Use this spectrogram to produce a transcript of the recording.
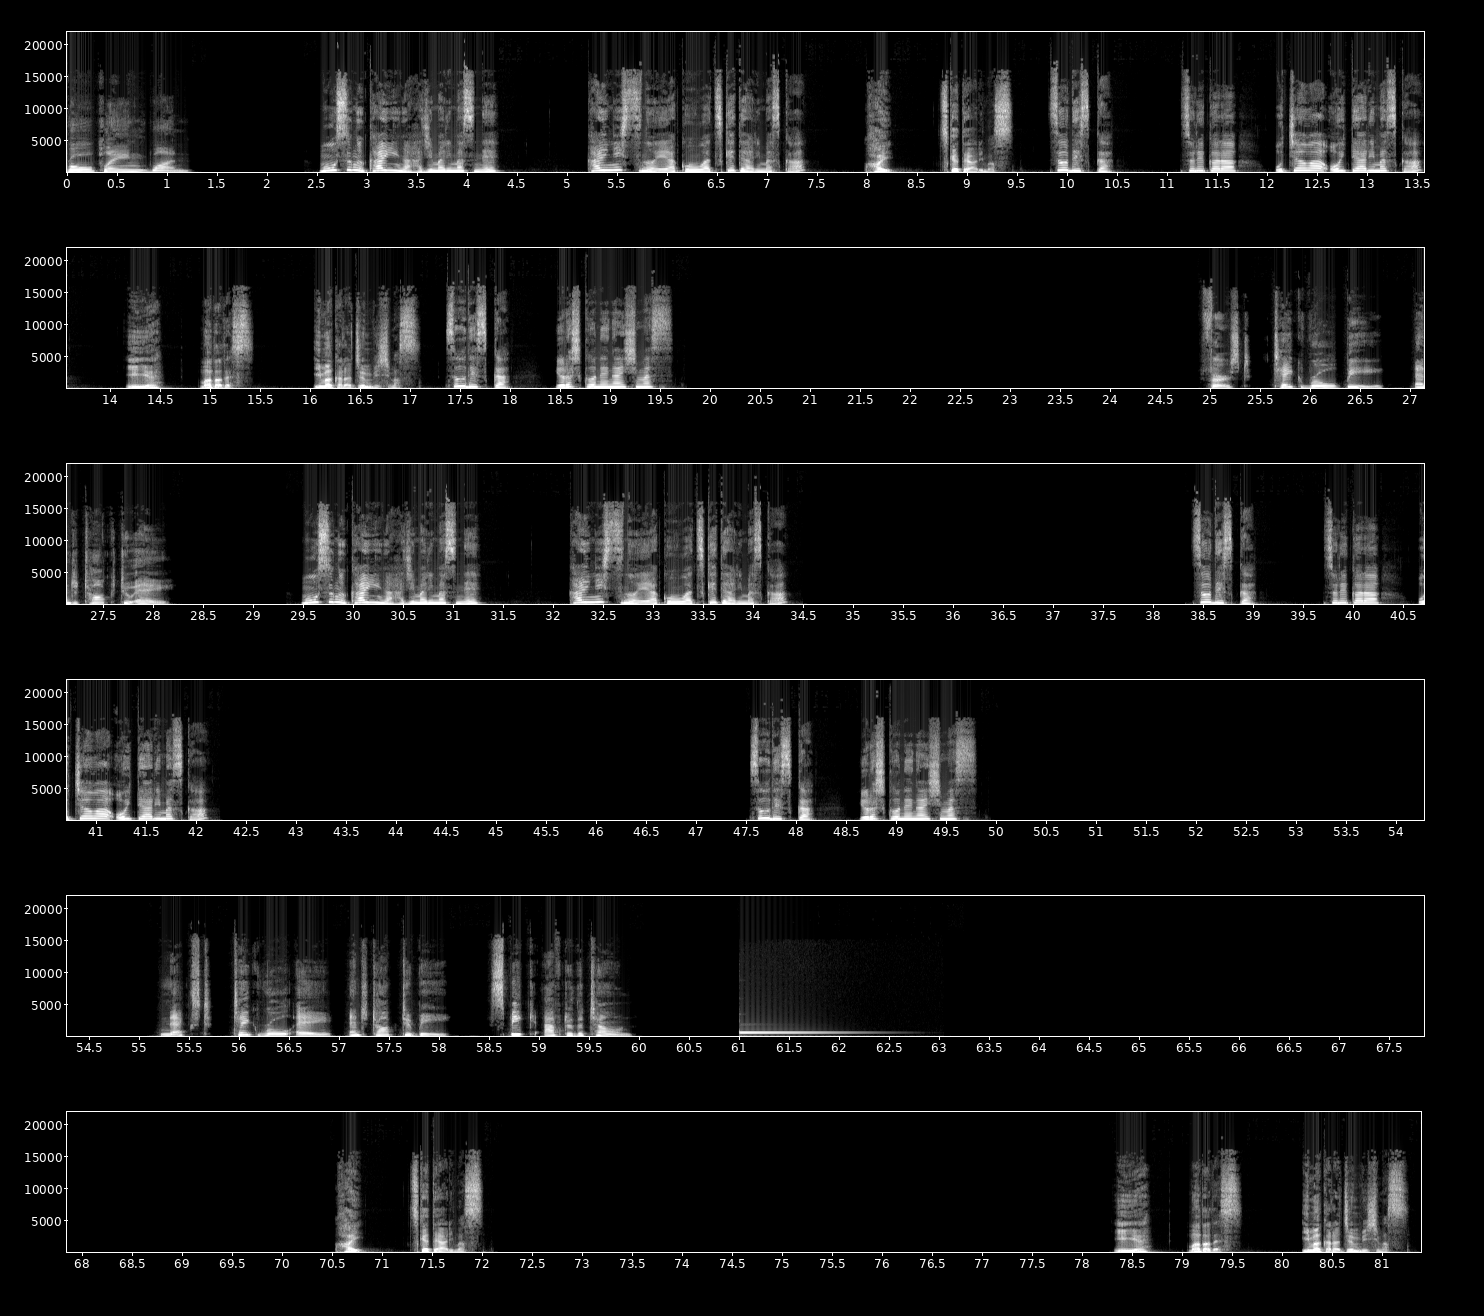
1もうすぐ会議が始まりますね。会議室のエアコンはつけてありますか？はい、つけてあります。そうですか。それから、お茶は置いてありますか？いいえ、まだです。今から準備します。そうですか。よろしくお願いします。First, take role B and talk to A. もうすぐ会議が始まりますね。会議室のエアコンはつけてありますか？そうですか。それから、お茶は置いてありますか？そうですか。よろしくお願いします。Next, take role A and talk to B. Speak after the tone. はい、つけてあります。いいえ、まだです。今から準備します。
